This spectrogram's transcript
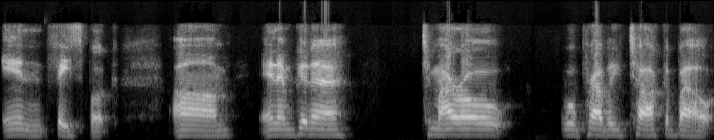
in Facebook. Um, and I'm gonna tomorrow we'll probably talk about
